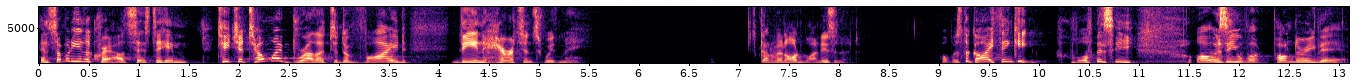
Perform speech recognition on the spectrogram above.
And somebody in the crowd says to him, Teacher, tell my brother to divide the inheritance with me It's kind of an odd one, isn't it? What was the guy thinking? What was he, what was he pondering there?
